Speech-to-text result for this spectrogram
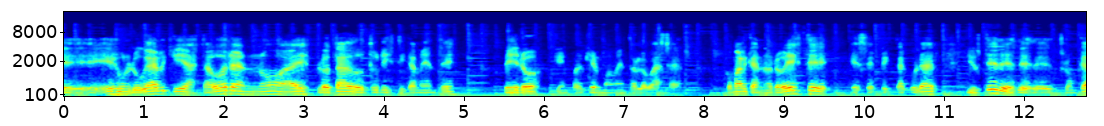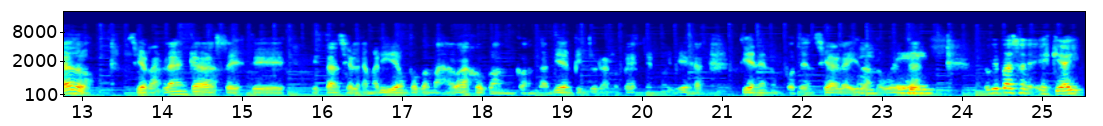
eh, es un lugar que hasta ahora no ha explotado turísticamente, pero que en cualquier momento lo va a hacer comarca noroeste es espectacular. Y ustedes desde el Truncado, Sierras Blancas, este, Estancia La María, un poco más abajo, con, también pinturas rupestres muy viejas, tienen un potencial ahí dando vueltas. Lo que pasa es que hay,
